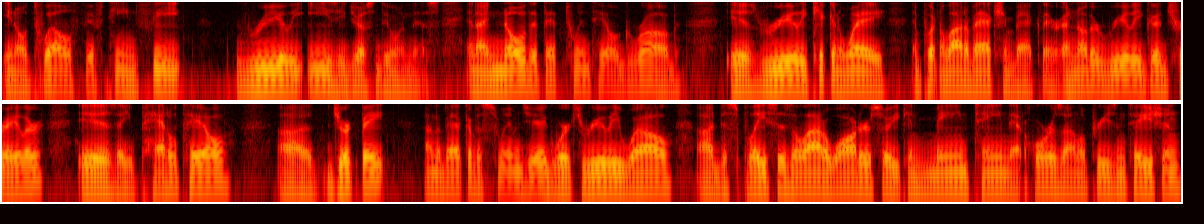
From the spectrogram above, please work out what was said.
you know, 12, 15 feet really easy just doing this. And I know that that twin tail grub is really kicking away and putting a lot of action back there. Another really good trailer is a paddle tail uh, jerkbait on the back of a swim jig works really well, uh, displaces a lot of water so you can maintain that horizontal presentation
